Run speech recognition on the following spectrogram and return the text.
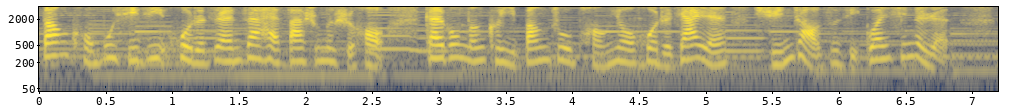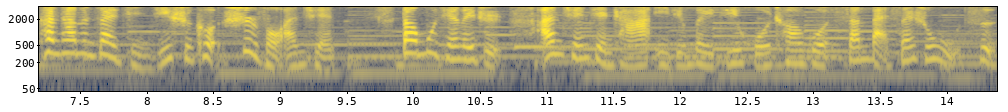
当恐怖袭击或者自然灾害发生的时候，该功能可以帮助朋友或者家人寻找自己关心的人，看他们在紧急时刻是否安全。到目前为止，安全检查已经被激活超过三百三十五次。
